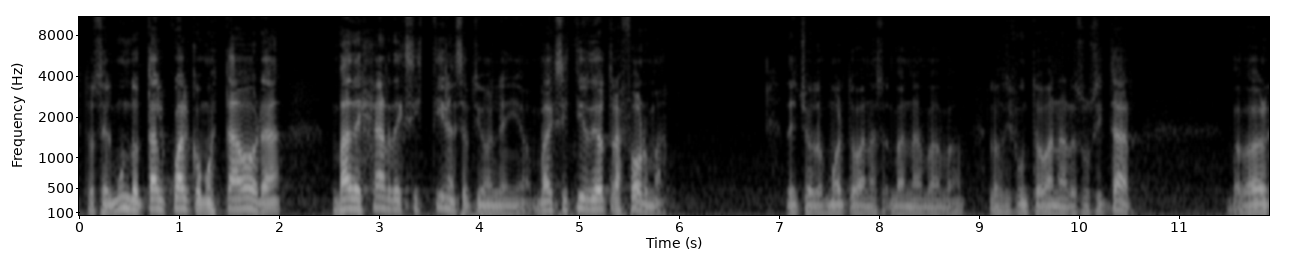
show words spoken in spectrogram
Entonces el mundo tal cual como está ahora va a dejar de existir en el séptimo milenio, va a existir de otra forma. De hecho, los muertos van a, van a, los difuntos van a resucitar. Va a haber,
